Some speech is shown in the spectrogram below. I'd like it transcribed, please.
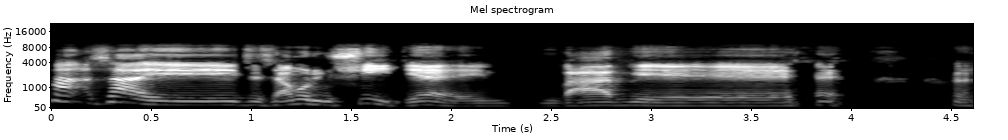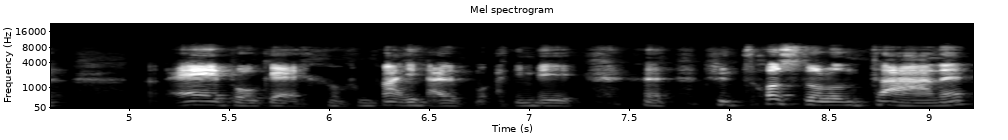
Ma sai, ci siamo riusciti, eh, in varie epoche, ormai ahimè, piuttosto lontane,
